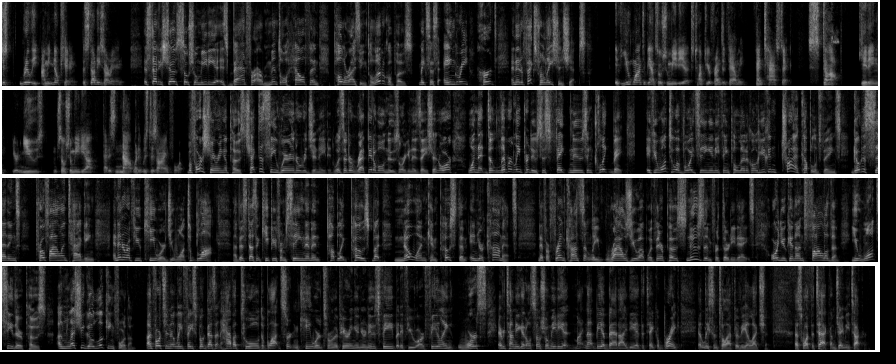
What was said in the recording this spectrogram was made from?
Just really, I mean, no kidding. The studies are in. A study shows social media is bad for our mental health, and polarizing political posts makes us angry, hurt, and it affects relationships. If you want to be on social media to talk to your friends and family, fantastic. Stop getting your news from social media. That is not what it was designed for. Before sharing a post, check to see where it originated. Was it a reputable news organization or one that deliberately produces fake news and clickbait? If you want to avoid seeing anything political, you can try a couple of things. Go to settings, profile and tagging, and enter a few keywords you want to block. Now, this doesn't keep you from seeing them in public posts, but no one can post them in your comments. And if a friend constantly riles you up with their posts, snooze them for 30 days. Or you can unfollow them. You won't see their posts unless you go looking for them. Unfortunately, Facebook doesn't have a tool to block certain keywords from appearing in your news feed, but if you are feeling worse every time you get on social media, it might not be a bad idea to take a break, at least until after the election. That's What the Tech. I'm Jamie Tucker.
